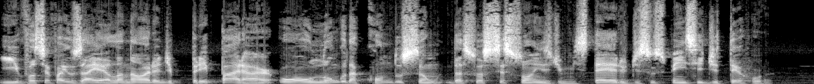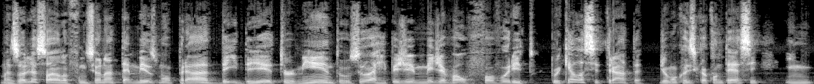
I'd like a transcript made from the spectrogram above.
E você vai usar ela na hora de preparar ou ao longo da condução das suas sessões de mistério, de suspense e de terror. Mas olha só, ela funciona até mesmo para D&D, Tormento, o seu RPG medieval favorito, porque ela se trata de uma coisa que acontece em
